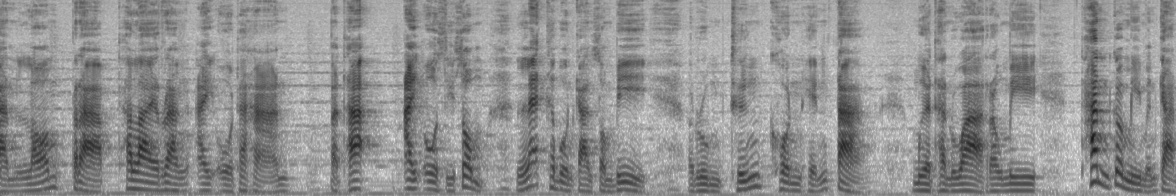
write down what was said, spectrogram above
ารล้อมปราบทลายรัง I.O. ทหารปะทะ I.O. สีส้ม และขบวนการซอมบี้ รุมถึงคนเห็นต่าง เมื่อท่านว่าเรามี ท่านก็มีเหมือนกัน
